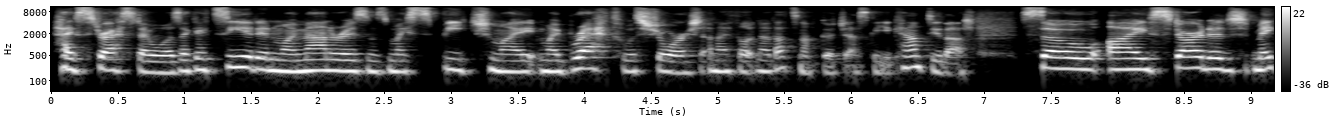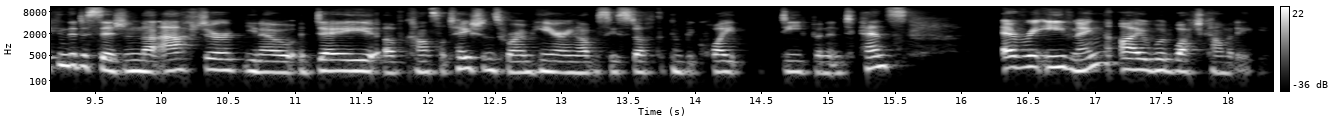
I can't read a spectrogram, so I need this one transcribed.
how stressed I was. I could see it in my mannerisms, my speech, my my breath was short. And I thought, no, that's not good, Jessica. You can't do that. So I started making the decision that after, you know, a day of consultations where I'm hearing obviously stuff that can be quite deep and intense, every evening I would watch comedy.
